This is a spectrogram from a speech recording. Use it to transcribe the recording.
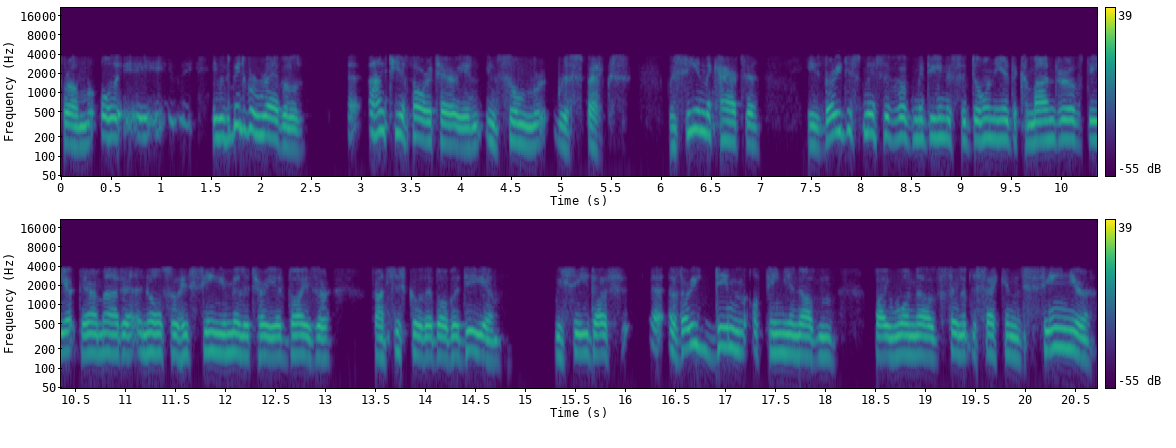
from, oh, he was a bit of a rebel uh, anti-authoritarian in some respects. We see in the Carta he's very dismissive of Medina Sidonia, the commander of the, the Armada, and also his senior military advisor, Francisco de Bobadilla. We see that a, a very dim opinion of him by one of Philip II's senior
